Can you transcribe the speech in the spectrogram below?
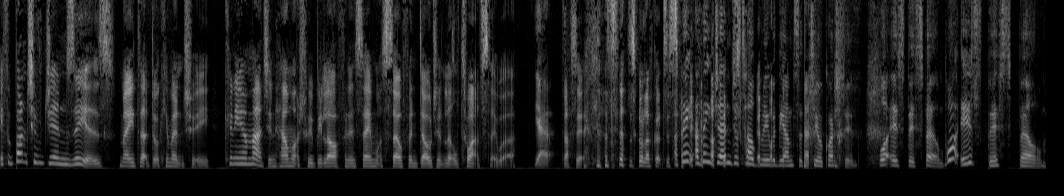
if a bunch of Gen Zers made that documentary, can you imagine how much we'd be laughing and saying what self-indulgent little twats they were? Yeah. That's it. That's, that's all I've got to say. I think I think Jen just helped me with the answer to your question. What is this film? What is this film?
